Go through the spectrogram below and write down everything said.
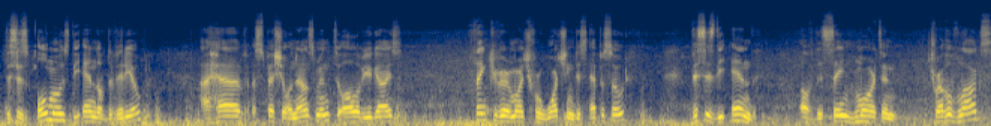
This is almost the end of the video. I have a special announcement to all of you guys. Thank you very much for watching this episode. This is the end of the St. Martin travel vlogs.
